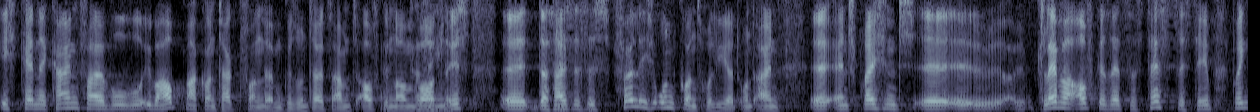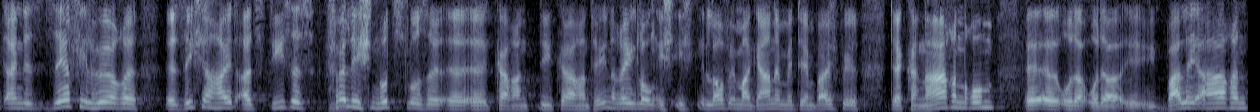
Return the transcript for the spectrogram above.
Ich kenne keinen Fall, wo, wo, überhaupt mal Kontakt von dem Gesundheitsamt aufgenommen ja, worden ist. Äh, das heißt, es ist völlig unkontrolliert und ein äh, entsprechend äh, clever aufgesetztes Testsystem bringt eine sehr viel höhere äh, Sicherheit als dieses völlig nutzlose äh, äh, Quarant die Quarantäneregelung. Ich, ich laufe immer gerne mit dem Beispiel der Kanaren rum oder, oder Balearen.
